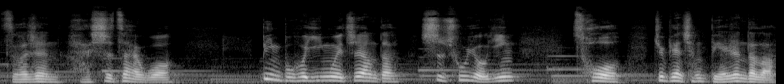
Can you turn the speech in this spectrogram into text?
责任还是在我，并不会因为这样的事出有因，错就变成别人的了。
